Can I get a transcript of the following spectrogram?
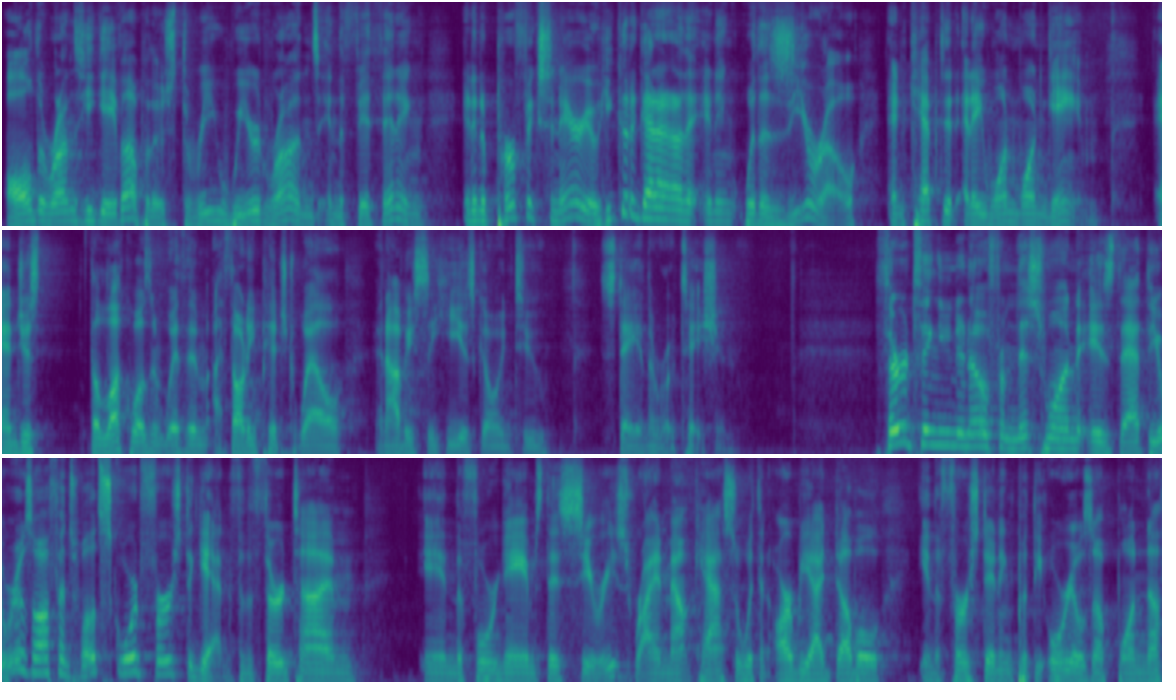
all the runs he gave up those three weird runs in the fifth inning. And in a perfect scenario, he could have got out of the inning with a zero and kept it at a 1 1 game. And just the luck wasn't with him. I thought he pitched well, and obviously he is going to stay in the rotation. Third thing you need to know from this one is that the Orioles offense, well, it scored first again for the third time in the four games this series. Ryan Mountcastle with an RBI double in the first inning put the Orioles up 1 0.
